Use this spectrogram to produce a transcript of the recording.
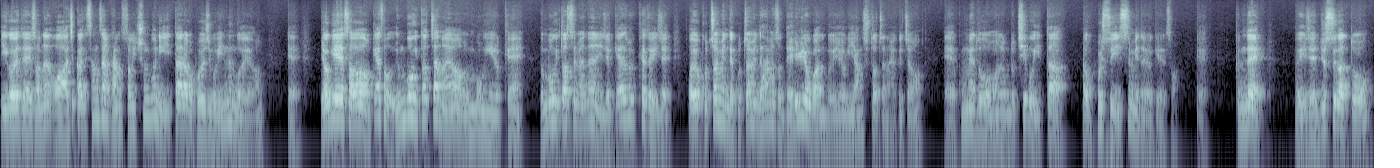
이거에 대해서는 어, 아직까지 상승 가능성이 충분히 있다라고 보여지고 있는 거예요. 예, 여기에서 계속 음봉이 떴잖아요. 음봉이 이렇게 음봉이 떴으면은 이제 계속해서 이제 어 여기 고점인데 고점인데 하면서 내리려고 하는 거예요. 여기 양수 떴잖아요. 그죠? 예, 공매도 어느 정도 치고 있다라고 볼 수 있습니다. 여기에서. 예. 근데 이제 뉴스가 또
